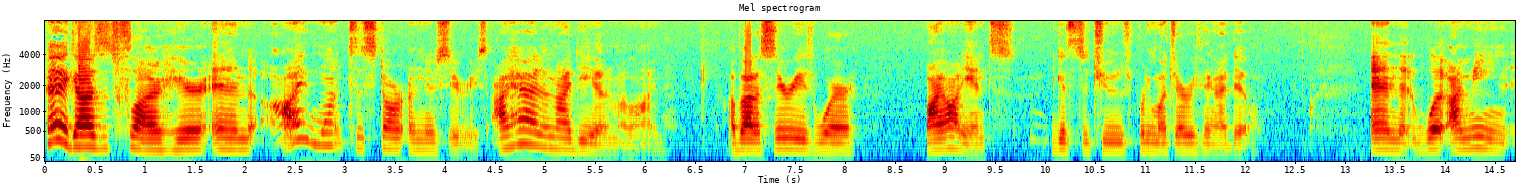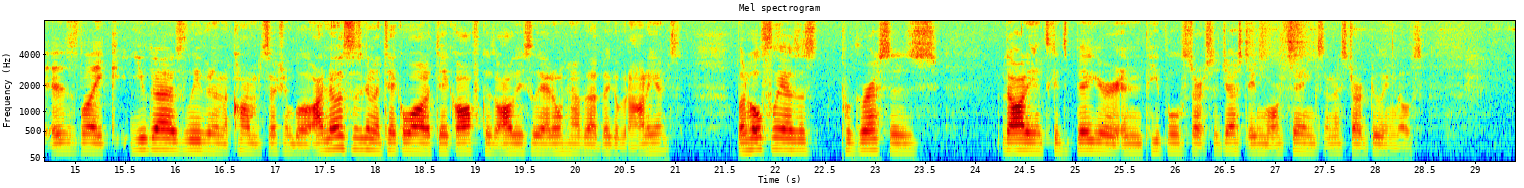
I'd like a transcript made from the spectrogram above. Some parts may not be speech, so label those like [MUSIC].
Hey guys, it's Flyer here, and I want to start a new series. I had an idea in my mind about a series where my audience gets to choose pretty much everything I do. And what I mean is, like, you guys leave it in the comment section below. I know this is going to take a while to take off because obviously I don't have that big of an audience. But hopefully, as this progresses, the audience gets bigger and people start suggesting more things, and I start doing those.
